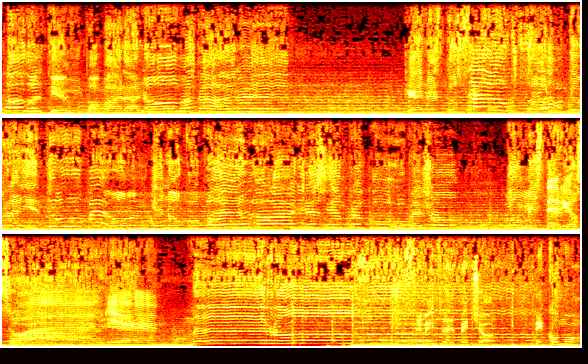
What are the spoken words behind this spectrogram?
todo el tiempo para no matarme. ¿Quién es tu? Pecho de cómo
